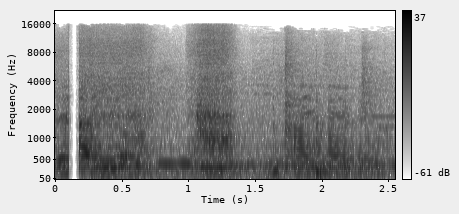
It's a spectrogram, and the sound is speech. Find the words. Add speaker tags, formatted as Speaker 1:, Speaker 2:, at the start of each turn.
Speaker 1: 네. 가요 가요 가요.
